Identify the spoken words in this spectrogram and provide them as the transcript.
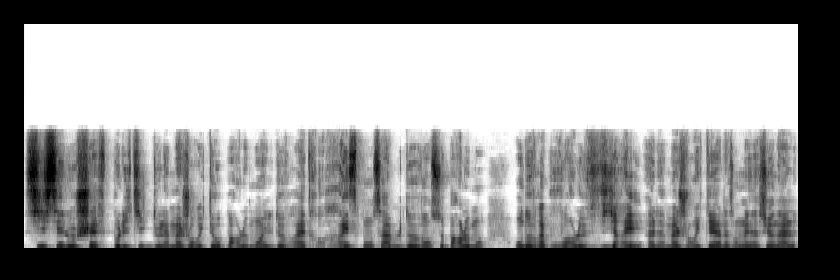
Si c'est le chef politique de la majorité au Parlement, il devrait être responsable devant ce Parlement. On devrait pouvoir le virer à la majorité à l'Assemblée nationale.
